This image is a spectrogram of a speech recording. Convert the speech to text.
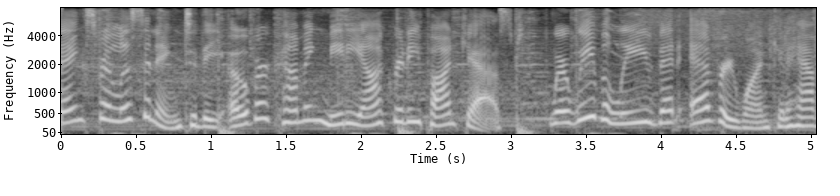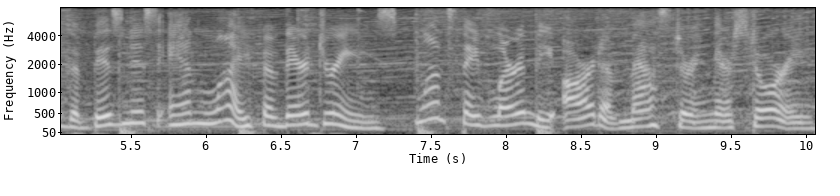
Thanks for listening to the Overcoming Mediocrity podcast, where we believe that everyone can have the business and life of their dreams once they've learned the art of mastering their story.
